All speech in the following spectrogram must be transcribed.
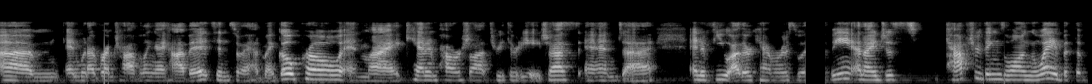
Um, and whenever I'm traveling, I have it. And so I had my GoPro and my Canon PowerShot 330 HS and uh, and a few other cameras with me, and I just capture things along the way. But the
